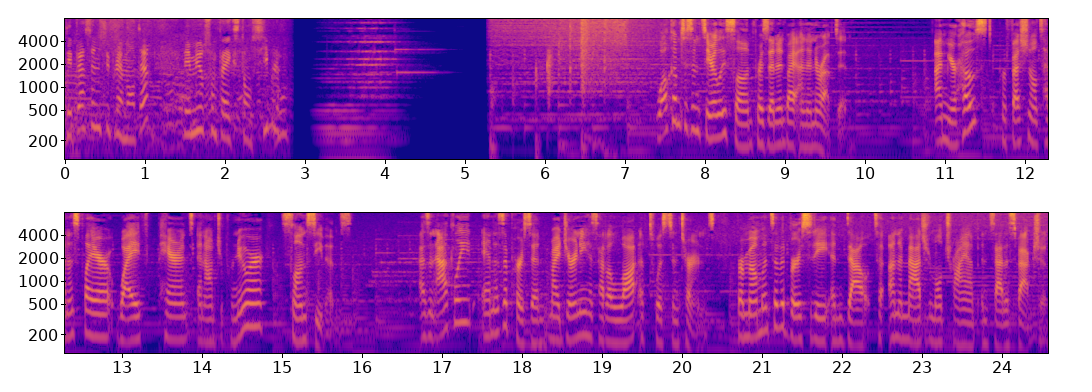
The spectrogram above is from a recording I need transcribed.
des personnes supplémentaires. Les murs sont pas extensibles. Welcome to Sincerely Sloan, presented by Uninterrupted. I'm your host, professional tennis player, wife, parent, and entrepreneur, Sloan Stevens. As an athlete and as a person, my journey has had a lot of twists and turns, from moments of adversity and doubt to unimaginable triumph and satisfaction.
